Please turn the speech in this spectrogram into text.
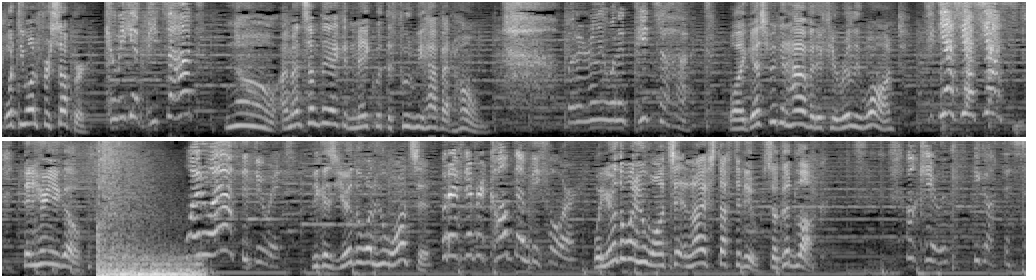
What do you want for supper? Can we get Pizza Hut? No, I meant something I could make with the food we have at home. But I really wanted Pizza Hut. Well, I guess we could have it if you really want. Yes, yes, yes! Then here you go. Why do I Because you're the one who wants it. But I've never called them before. Well, you're the one who wants it, and I have stuff to do, so good luck. Okay, Luke, you got this.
